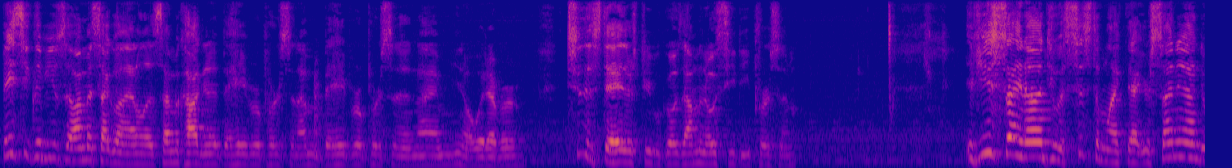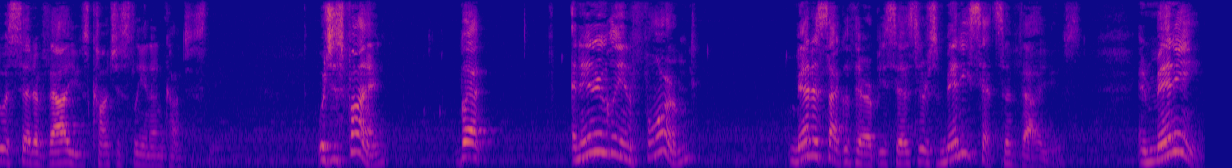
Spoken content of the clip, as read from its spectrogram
basically because I'm a psychoanalyst, I'm a cognitive behavioral person, I'm a behavioral person, I'm, you know, whatever. To this day, there's people who goes, I'm an OCD person. If you sign on to a system like that, you're signing on to a set of values consciously and unconsciously, which is fine. But an integrally informed metapsychotherapy says there's many sets of values and many,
